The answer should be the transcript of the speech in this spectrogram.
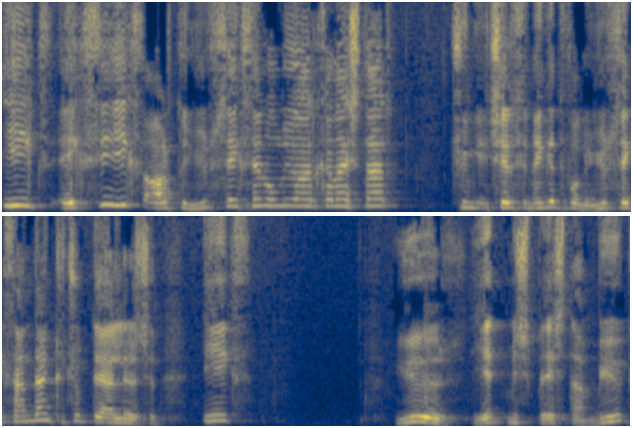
x eksi x artı 180 oluyor arkadaşlar. Çünkü içerisi negatif oluyor. 180'den küçük değerler için. x 175'ten büyük.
